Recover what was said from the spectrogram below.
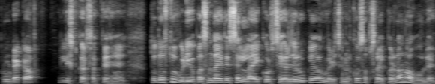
प्रोडक्ट आप लिस्ट कर सकते हैं। तो दोस्तों वीडियो पसंद आई तो इसे लाइक और शेयर ज़रूर करें और मेरे चैनल को सब्सक्राइब करना ना भूलें।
